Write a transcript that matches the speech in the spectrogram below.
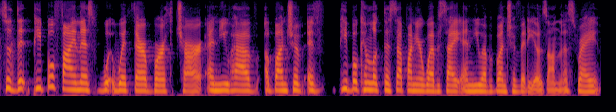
so that people find this w- with their birth chart, and you have a bunch of, if people can look this up on your website, and you have a bunch of videos on this, right?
